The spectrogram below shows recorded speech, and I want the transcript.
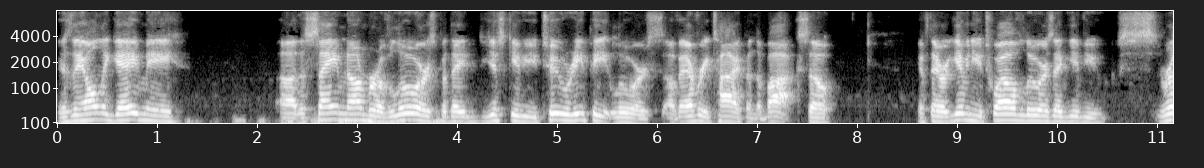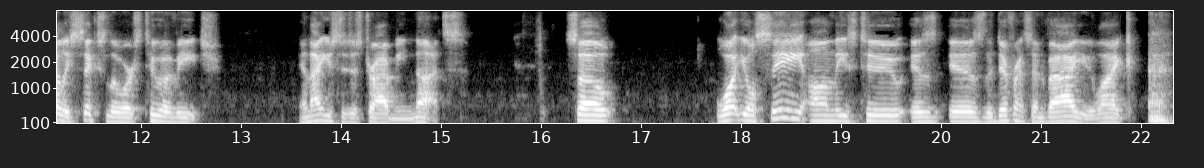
is they only gave me uh, the same number of lures, but they just give you two repeat lures of every type in the box. So if they were giving you 12 lures, they'd give you really six lures, two of each. And that used to just drive me nuts. So what you'll see on these two is is the difference in value. Like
